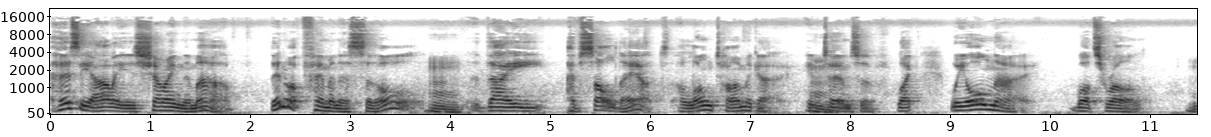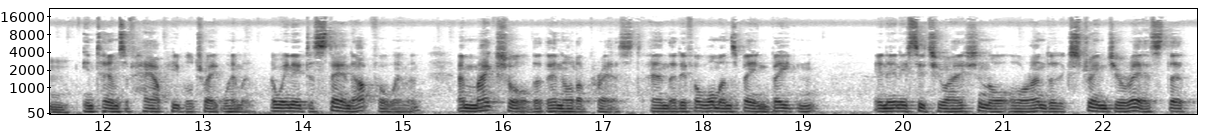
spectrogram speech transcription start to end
Hirsi Ali is showing them up. They're not feminists at all. They have sold out a long time ago in terms of, like, we all know what's wrong in terms of how people treat women. And we need to stand up for women and make sure that they're not oppressed and that if a woman's being beaten in any situation or, or under extreme duress, that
